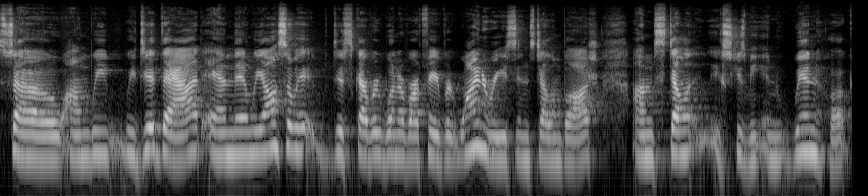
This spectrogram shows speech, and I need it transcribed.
So um, we we did that, and then we also discovered one of our favorite wineries in Stellenbosch. Um, Stellen, excuse me, in Windhoek.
